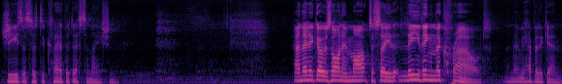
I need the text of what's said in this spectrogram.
Jesus has declared the destination. And then it goes on in Mark to say that leaving the crowd, and then we have it again,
